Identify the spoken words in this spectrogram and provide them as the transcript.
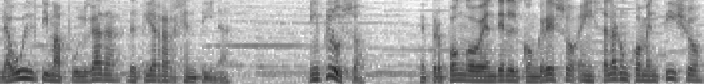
la última pulgada de tierra argentina. Incluso, me propongo vender el Congreso e instalar un conventillo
